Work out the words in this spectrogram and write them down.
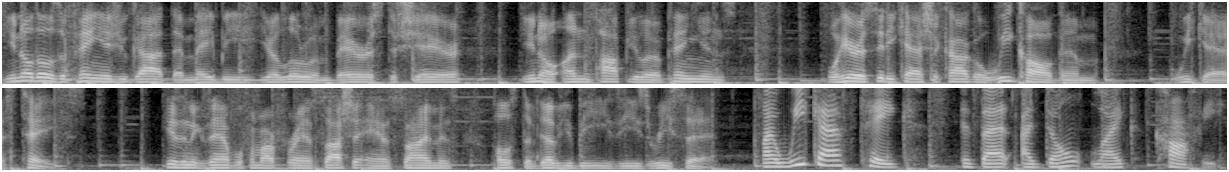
You know those opinions you got that maybe you're a little embarrassed to share? You know, unpopular opinions? Well, here at CityCast Chicago, we call them weak ass takes. Here's an example from our friend Sasha Ann Simons, host of WBEZ's Reset. My weak ass take is that I don't like coffee.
